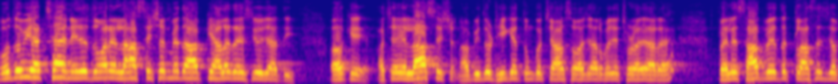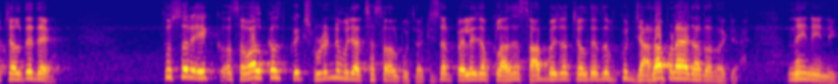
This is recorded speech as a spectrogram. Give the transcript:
वो तो भी अच्छा है नहीं तो तुम्हारे लास्ट सेशन में तो आपकी हालत ऐसी हो जाती ओके अच्छा ये लास्ट सेशन अभी तो ठीक है तुमको चार सौ हजार बजे छोड़ा जा रहा है पहले सात बजे तक क्लासेस जब चलते थे तो सर एक सवाल कल एक स्टूडेंट ने मुझे अच्छा सवाल पूछा कि सर पहले जब क्लासेस सात बजे तक चलते थे तो कुछ ज़्यादा पढ़ाया जाता था क्या नहीं नहीं नहीं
